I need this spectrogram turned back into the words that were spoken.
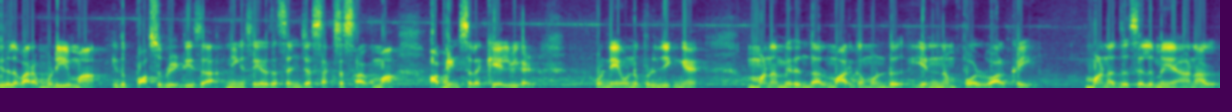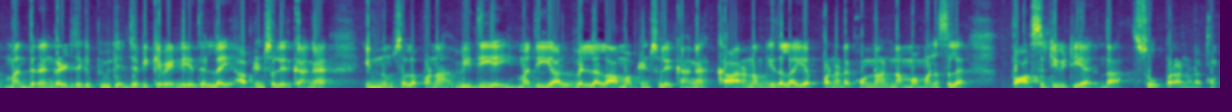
இதில் வர முடியுமா? இது பாசிபிலிட்டிஸாக நீங்கள் செய்கிறத செஞ்சால் சக்ஸஸ் ஆகுமா? அப்படின்னு சில கேள்விகள். ஒன்றே ஒன்று புரிஞ்சுக்கிங்க. மனம் இருந்தால் மார்க்கம் உண்டு. எண்ணம் போல் வாழ்க்கை. மனது செழுமையானால் மந்திரங்கள் ஜெபிக்க ஜெபிக்க வேண்டியதில்லை அப்படின்னு சொல்லியிருக்காங்க. இன்னும் சொல்லப்போனால் விதியை மதியால் வெல்லலாம் அப்படின்னு சொல்லியிருக்காங்க. காரணம் இதெல்லாம் எப்போ நடக்கும்னா நம்ம மனசில் பாசிட்டிவிட்டியாக இருந்தால் சூப்பராக நடக்கும்.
